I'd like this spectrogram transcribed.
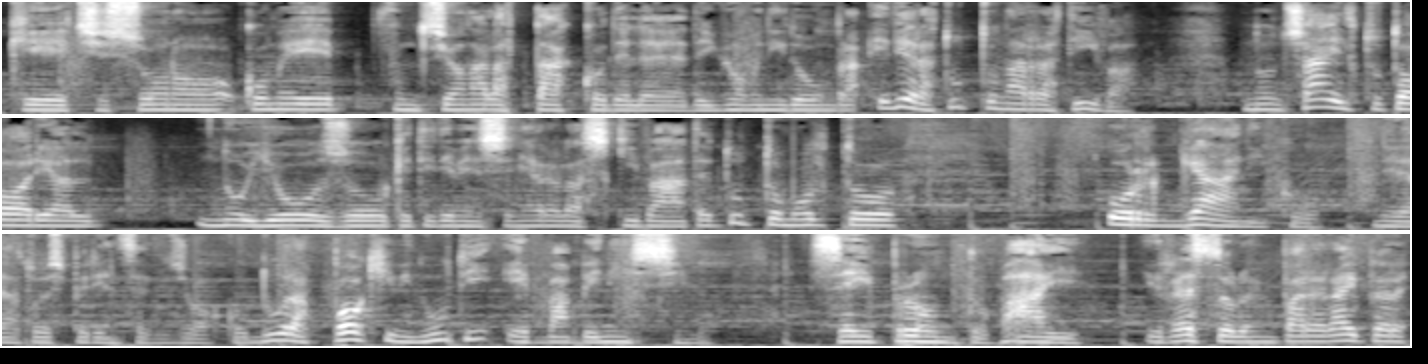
che ci sono come funziona l'attacco delle, degli uomini d'ombra ed era tutto narrativa. Non c'è il tutorial noioso che ti deve insegnare la schivata è tutto molto organico nella tua esperienza di gioco. Dura pochi minuti e va benissimo sei pronto, vai. Il resto lo imparerai per,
